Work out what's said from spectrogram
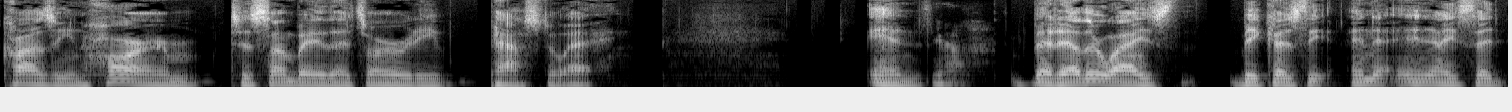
causing harm to somebody that's already passed away. And yeah. but otherwise because the and and I said,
